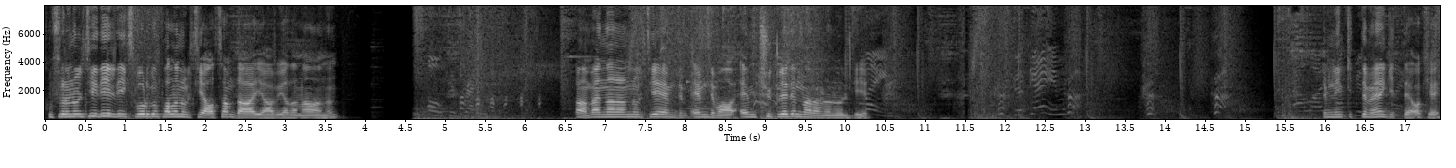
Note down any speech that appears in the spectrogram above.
Kufran ultiyi değil de X-Borg'un falan ultiyi alsam daha iyi abi ya da Tamam ben Nana'nın ultiyi emdim. Emdim abi. Emçükledim Nana'nın ultiyi. Şimdi link gitti mi? Gitti. Okey.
